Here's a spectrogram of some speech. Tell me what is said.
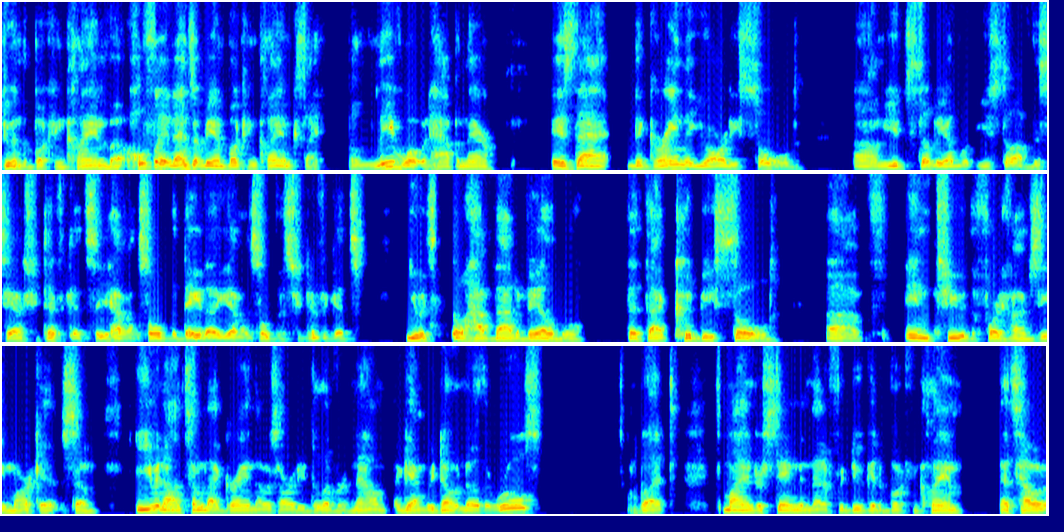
doing the book and claim, but hopefully it ends up being book and claim because I believe what would happen there is that the grain that you already sold, um, you'd still be able, you still have the CI certificate. So you haven't sold the data, you haven't sold the certificates. You would still have that available that that could be sold uh, into the 45Z market. So even on some of that grain that was already delivered. Now, again, we don't know the rules, but it's my understanding that if we do get a book and claim, that's how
